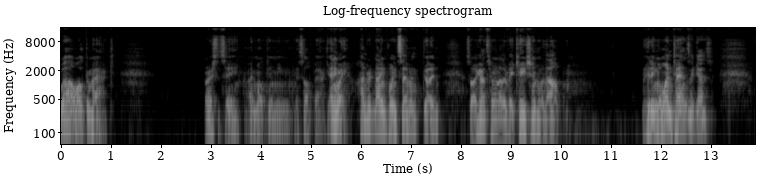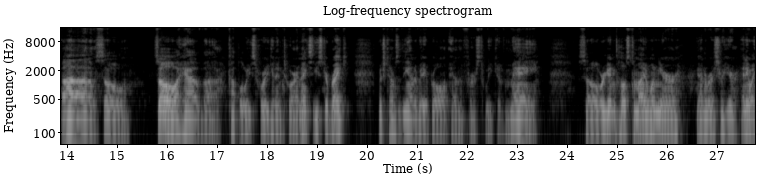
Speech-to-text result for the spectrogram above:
Well, welcome back. Or I should say, I'm welcoming myself back. Anyway, 109.7, good. So I got through another vacation without hitting the 110s, I guess. Uh, so, so I have a couple of weeks before we get into our next Easter break, which comes at the end of April and the first week of May. So we're getting close to my one year anniversary here. Anyway,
